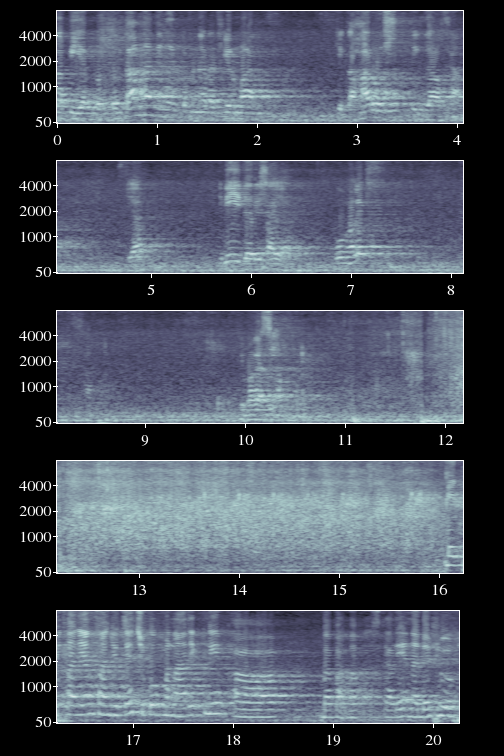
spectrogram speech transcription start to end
Tapi yang bertentangan dengan kebenaran firman kita harus tinggalkan. Ya. Ini dari saya. Bung Alex. Terima kasih. Baik pertanyaan selanjutnya cukup menarik nih eh, bapak-bapak sekalian ada dua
